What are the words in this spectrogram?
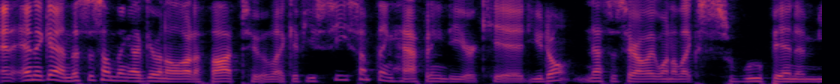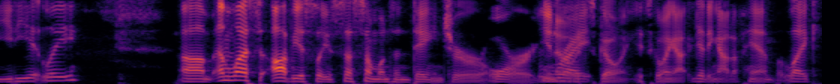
and and again, this is something I've given a lot of thought to. Like, if you see something happening to your kid, you don't necessarily want to like swoop in immediately, um, unless obviously it's someone's in danger or you know Right. it's going it's going out getting out of hand. But like.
